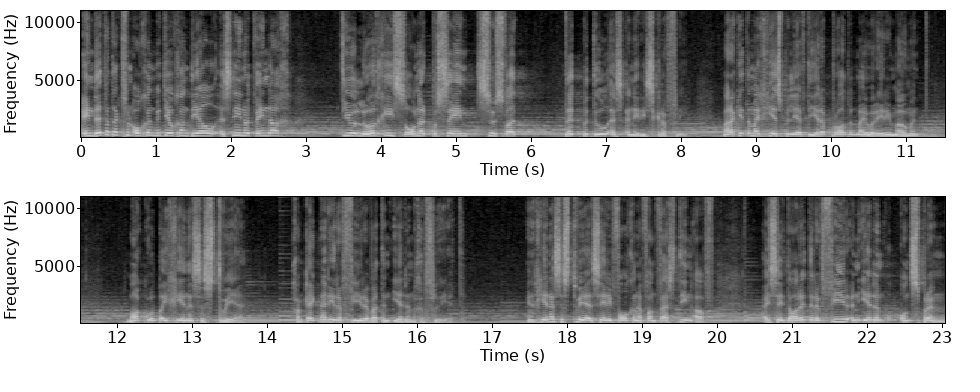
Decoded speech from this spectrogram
En dit wat ek vanoggend met jou gaan deel is nie noodwendig teologies 100% soos wat dit bedoel is in hierdie skrif nie Maar ek het in my gees beleef die Here praat met my oor hierdie moment. Maak oop by Genesis 2. Gaan kyk na die riviere wat in Eden gevloei het. En Genesis 2 sê die volgende van vers 10 af. Hy sê daar het 'n rivier in Eden ontspring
